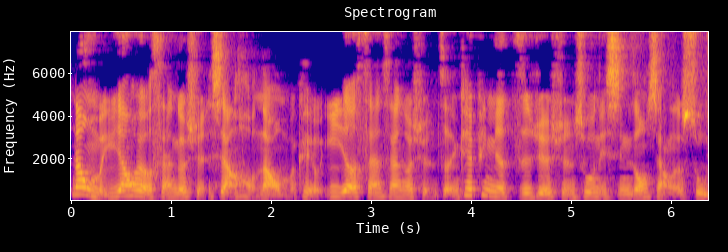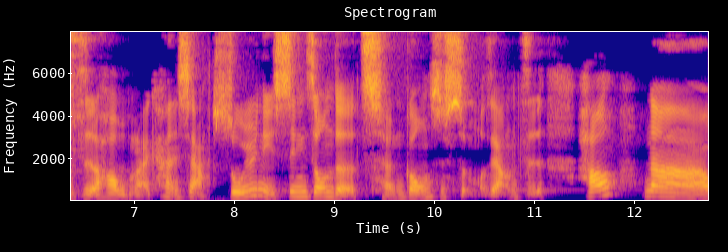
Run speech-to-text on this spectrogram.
那我们一样会有三个选项吼，那我们可以有一二三三个选择，你可以凭你的直觉选出你心中想的数字，然后我们来看一下属于你心中的成功是什么？这样子，好。那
